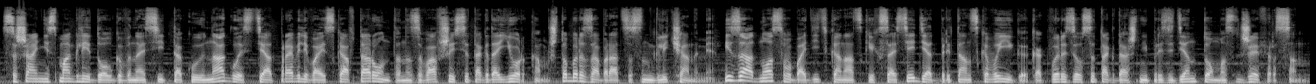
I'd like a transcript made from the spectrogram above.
США не смогли долго выносить такую наглость и отправили войска в Торонто, называвшийся тогда Йорком, чтобы разобраться с англичанами. И заодно освободить канадских соседей от британского ига, как выразился тогдашний президент Томас Джефферсон.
